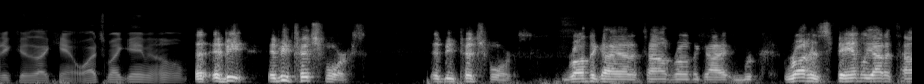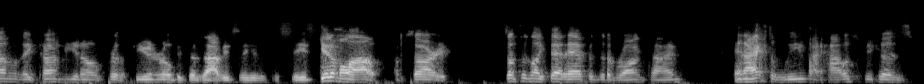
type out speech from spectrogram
because I can't watch my game at home. It'd be it'd be pitchforks. It'd be pitchforks. Run the guy out of town. Run the guy. Run his family out of town when they come. You know, for the funeral because obviously he was deceased. Get them all out. I'm sorry. Something like that happens at the wrong time, and I have to leave my house because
